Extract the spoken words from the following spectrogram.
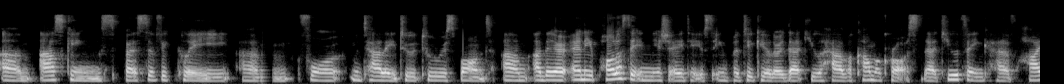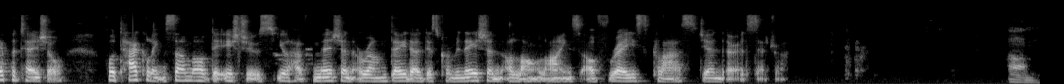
um, asking specifically um, for Mutale to, to respond. Um, are there any policy initiatives in particular that you have come across that you think have high potential for tackling some of the issues you have mentioned around data discrimination along lines of race, class, gender, etc.? Um,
